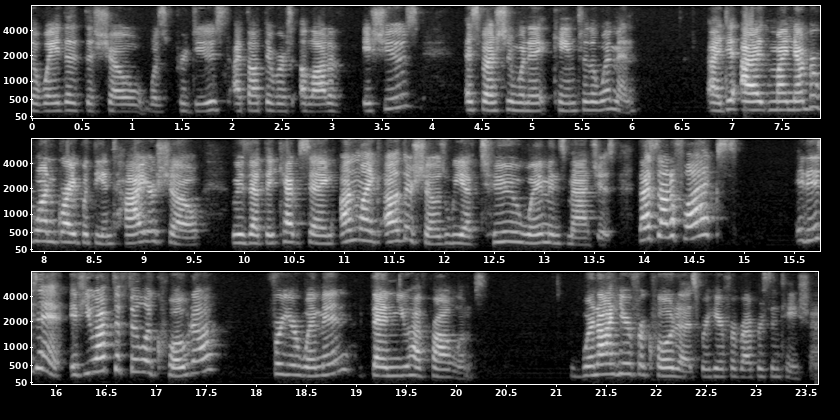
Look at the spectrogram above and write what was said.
the way that the show was produced, I thought there was a lot of issues, especially when it came to the women. I did. I my number one gripe with the entire show was that they kept saying, unlike other shows, we have two women's matches. That's not a flex. It isn't. If you have to fill a quota for your women, then you have problems. We're not here for quotas. We're here for representation.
